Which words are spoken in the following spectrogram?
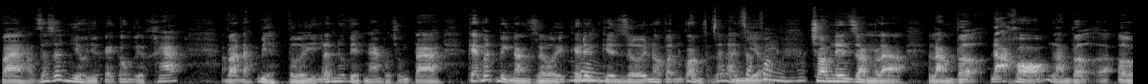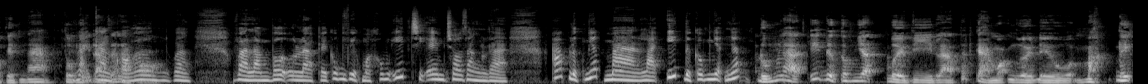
và rất rất nhiều những cái công việc khác. Và đặc biệt với đất nước Việt Nam của chúng ta cái bất bình đẳng giới cái định vâng. kiến giới nó vẫn còn rất là Rõ nhiều. ràng. cho nên rằng là làm vợ đã khó làm vợ ở Việt Nam tôi Lại nghĩ là rất khó là khó. hơn vâng. Và làm vợ là cái công việc mà không ít chị em cho rằng là áp lực nhất mà lại ít được công nhận nhất. Đúng là ít được công nhận bởi vì là tất cả mọi người đều mặc định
